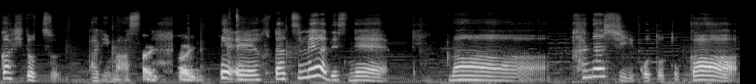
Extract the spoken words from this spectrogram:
が一つあります。はいはい。で、えー二つ目はですねまあ悲しいこととか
